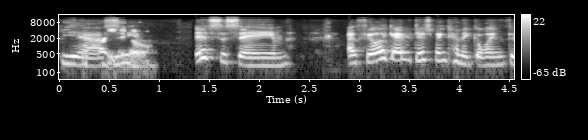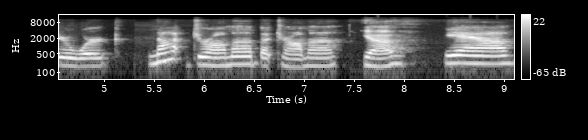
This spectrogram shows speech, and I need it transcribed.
Yeah, about same. you? it's the same. I feel like I've just been kind of going through work, not drama, but drama. Yeah. Yeah,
